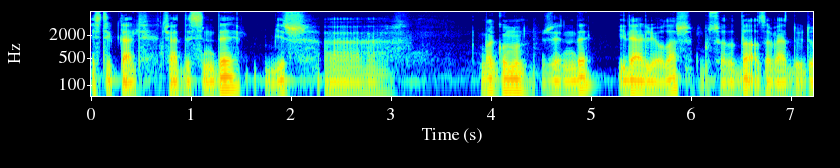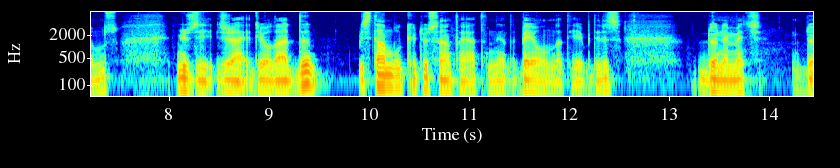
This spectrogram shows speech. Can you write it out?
İstiklal Caddesi'nde bir e, vagonun üzerinde ilerliyorlar. Bu sırada da az evvel duyduğumuz müziği icra ediyorlardı. İstanbul Kültür Sanat Hayatı'nın ya da Beyoğlu'nda diyebiliriz. Dönemeç, dö,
